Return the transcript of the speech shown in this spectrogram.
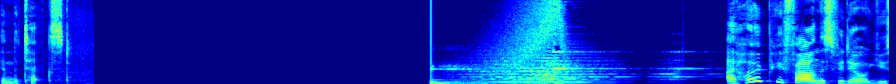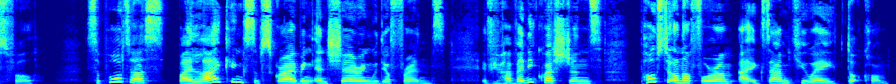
in the text. I hope you found this video useful. Support us by liking, subscribing, and sharing with your friends. If you have any questions, post it on our forum at examqa.com.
